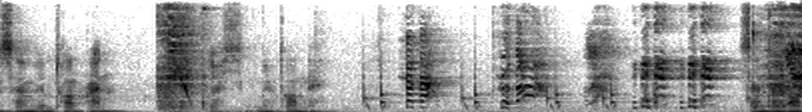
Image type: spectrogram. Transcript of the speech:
sang game Tom Run Đây, mèo Tom này Santa Tom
